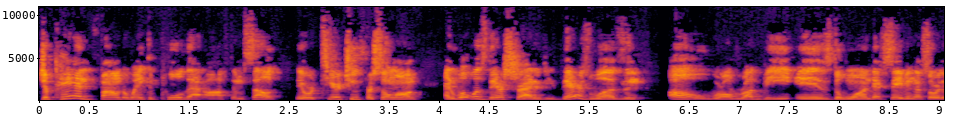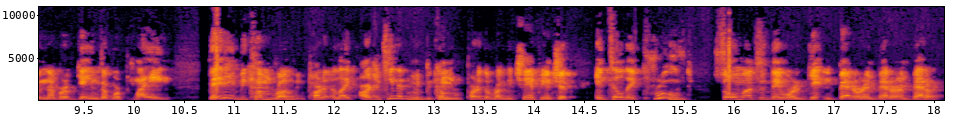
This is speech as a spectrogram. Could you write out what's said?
Japan found a way to pull that off themselves. They were tier two for so long. And what was their strategy? Theirs wasn't, oh, World Rugby is the one that's saving us, or the number of games that we're playing. They didn't become rugby part of like Argentina didn't become part of the rugby championship until they proved so much that they were getting better and better and better.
